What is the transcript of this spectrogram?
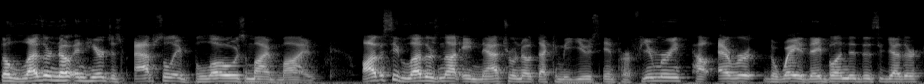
the leather note in here just absolutely blows my mind. Obviously, leather is not a natural note that can be used in perfumery. However, the way they blended this together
